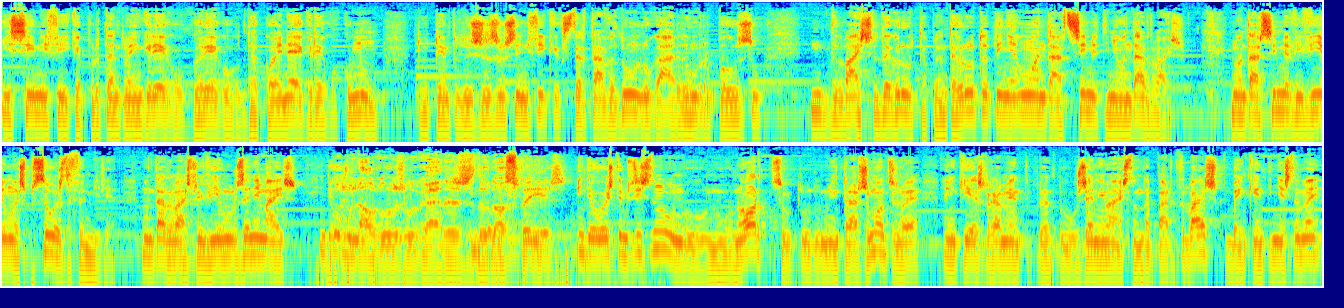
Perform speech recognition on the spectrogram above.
e significa, portanto, em grego, grego da koiné, grego comum do tempo de Jesus, significa que se tratava de um lugar, de um repouso debaixo da gruta. Portanto, a gruta tinha um andar de cima e tinha um andar de baixo. No andar de cima viviam as pessoas de família. No andar de baixo viviam os animais. Ainda Como hoje, em alguns lugares do nosso país. Ainda hoje temos isso no, no, no norte, sobretudo no Trás-os-Montes, não é? Em que as, realmente, portanto, os animais estão da parte de baixo, bem quentinhas também,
